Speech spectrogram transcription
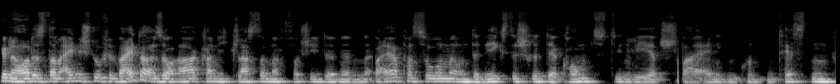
Genau, das ist dann eine Stufe weiter. Also A kann ich clustern nach verschiedenen Buyer-Personen und der nächste Schritt, der kommt, den wir jetzt bei einigen Kunden testen,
